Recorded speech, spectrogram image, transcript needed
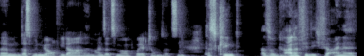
Ähm, das würden wir auch wieder ähm, einsetzen, wenn wir Projekte umsetzen. Das klingt, also gerade finde ich für eine,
